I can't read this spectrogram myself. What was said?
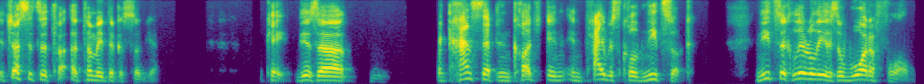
It's just it's a, a sugya. Okay, there's a, a concept in in, in Tyrus called nitzuk. Nitzuk literally is a waterfall.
